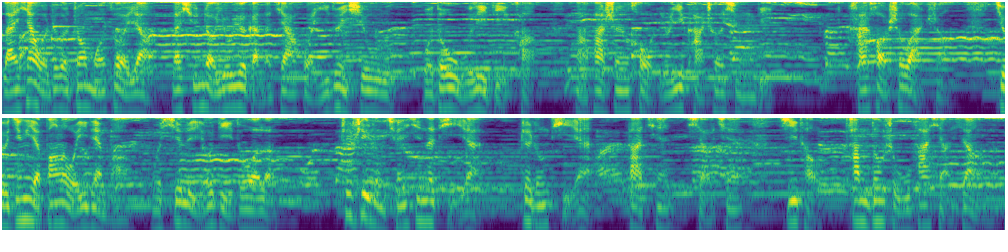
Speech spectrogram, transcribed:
拦下我这个装模作样来寻找优越感的家伙一顿羞辱，我都无力抵抗，哪怕身后有一卡车兄弟。还好是晚上，酒精也帮了我一点忙，我心里有底多了。这是一种全新的体验，这种体验，大千、小千、鸡头，他们都是无法想象的，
